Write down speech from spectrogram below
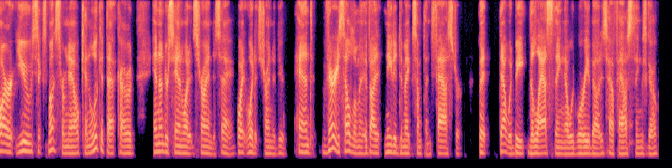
or you six months from now can look at that code and understand what it's trying to say, what, what it's trying to do. And very seldom, if I needed to make something faster, but that would be the last thing I would worry about is how fast things go,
